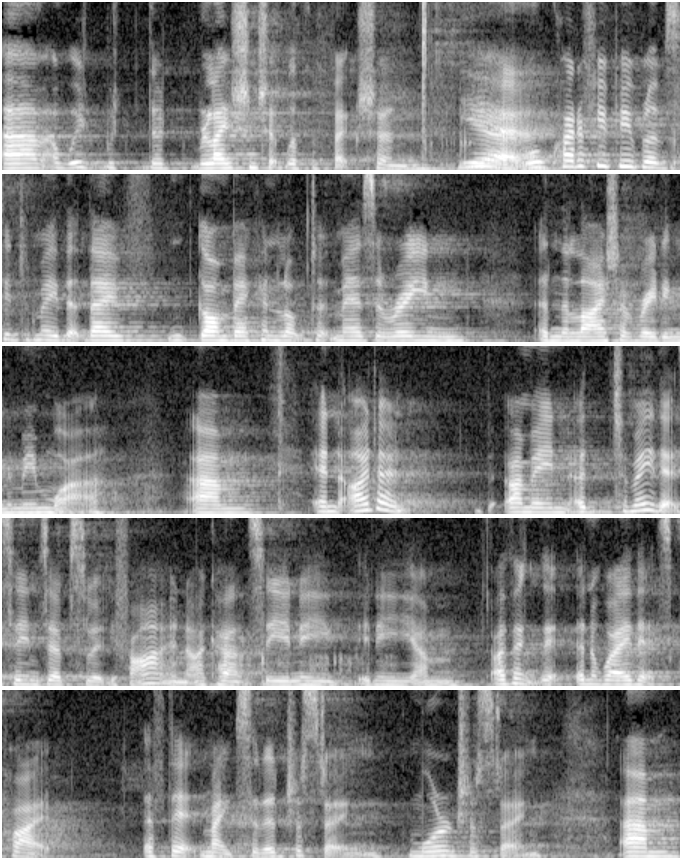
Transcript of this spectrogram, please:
Um, we, we, the relationship with the fiction. Yeah. yeah. Well, quite a few people have said to me that they've gone back and looked at Mazarine in the light of reading the memoir. Um, and I don't I mean, uh, to me, that seems absolutely fine. I can't see any, any um, I think that in a way that's quite, if that makes it interesting, more interesting. Um,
